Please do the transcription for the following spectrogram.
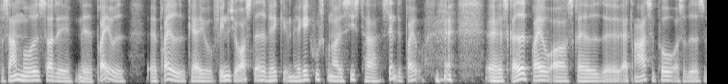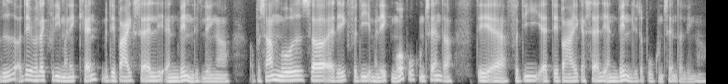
på samme måde så er det med brevet. Øh, brevet kan jo findes jo også stadigvæk, men jeg kan ikke huske, når jeg sidst har sendt et brev, øh, skrevet et brev og skrevet øh, adresse på osv. osv. Og det er jo heller ikke, fordi man ikke kan, men det er bare ikke særlig anvendeligt længere. Og på samme måde, så er det ikke fordi, at man ikke må bruge kontanter. Det er fordi, at det bare ikke er særlig anvendeligt at bruge kontanter længere.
